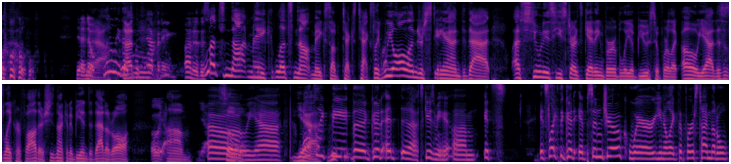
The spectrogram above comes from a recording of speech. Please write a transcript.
Oh. Yeah. No. Yeah. Clearly, that's That- what's happening under this. let's not make let's not make subtext text. Like we all understand that as soon as he starts getting verbally abusive, we're like, oh yeah, this is like her father. She's not going to be into that at all. Oh yeah. Um, yeah. Oh So- yeah. yeah, Well, it's like the the good. Ed, uh, excuse me. Um, it's it's like the good Ibsen joke where you know, like the first time that a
